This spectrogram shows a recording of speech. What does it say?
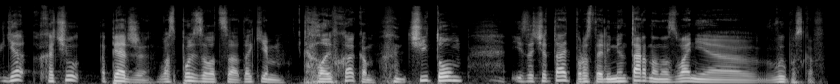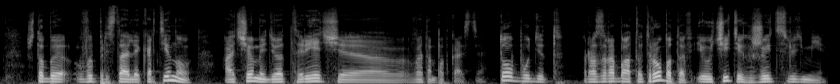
Я хочу, опять же, воспользоваться таким лайфхаком, читом и зачитать просто элементарно название выпусков, чтобы вы представили картину, о чем идет речь э, в этом подкасте. Кто будет разрабатывать роботов и учить их жить с людьми?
